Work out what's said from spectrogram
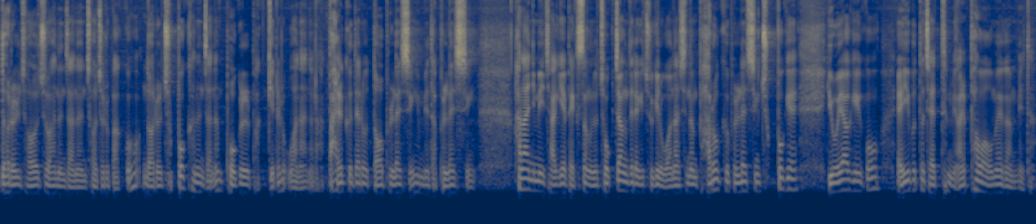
너를 저주하는 자는 저주를 받고 너를 축복하는 자는 복을 받기를 원하노라. 말 그대로 더 블레싱입니다. 블레싱. 하나님이 자기의 백성을 족장들에게 주길 원하시는 바로 그 블레싱 축복의 요약이고 A부터 Z면 알파와 오메가입니다.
